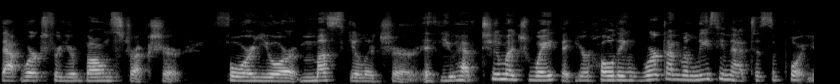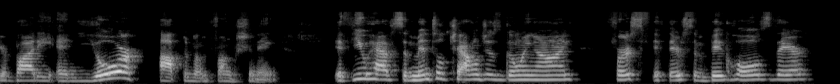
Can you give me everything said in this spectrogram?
that works for your bone structure, for your musculature. If you have too much weight that you're holding, work on releasing that to support your body and your optimum functioning. If you have some mental challenges going on, first, if there's some big holes there,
